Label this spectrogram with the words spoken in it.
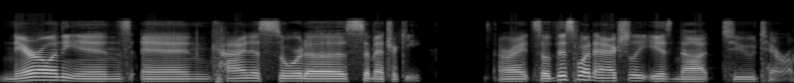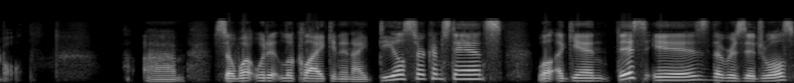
narrow in the ends, and kind of sort of symmetric-y. All right, so this one actually is not too terrible. Um, so what would it look like in an ideal circumstance? Well, again, this is the residuals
